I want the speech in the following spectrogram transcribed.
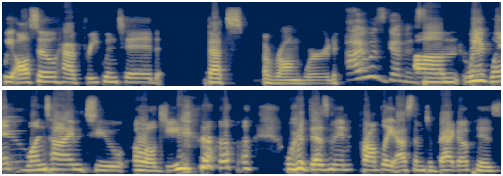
We also have frequented that's a wrong word. I was gonna Um, we went you. one time to OLG where Desmond promptly asked them to bag up his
